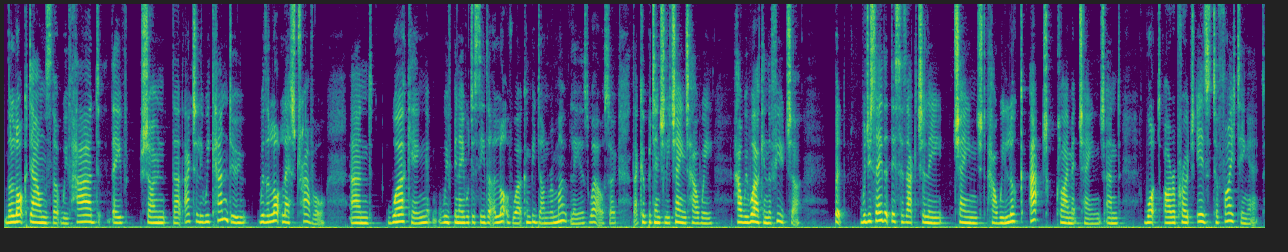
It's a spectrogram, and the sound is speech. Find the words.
The lockdowns that we've had, they've shown that actually we can do with a lot less travel, and working, we've been able to see that a lot of work can be done remotely as well. So that could potentially change how we how we work in the future. But would you say that this has actually changed how we look at climate change and what our approach is to fighting it?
